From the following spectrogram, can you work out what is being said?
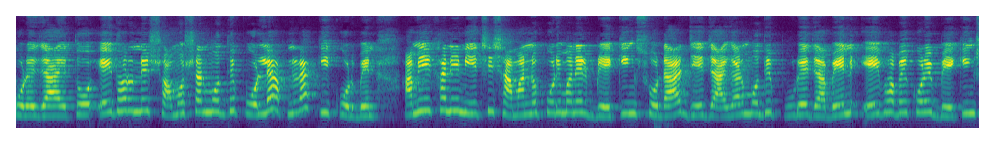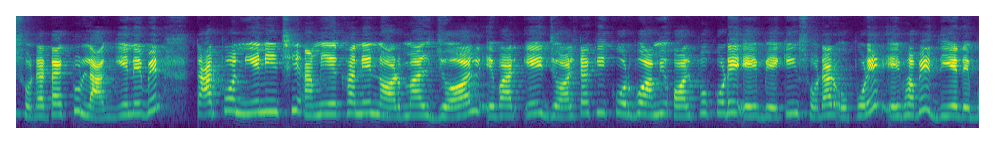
পড়ে যায়। তো এই ধরনের সমস্যার মধ্যে পড়লে আপনারা কি করবেন? আমি এখানে নিয়েছি সামান্য পরিমাণের বেকিং সোডা, যে জায়গার মধ্যে পুড়ে যাবেন এইভাবে করে বেকিং সোডাটা একটু লাগিয়ে নেবেন। তারপর নিয়ে নিয়েছি আমি এখানে নর্মাল জল। এবার এই জলটা কি করব? আমি অল্প করে এই বেকিং সোডার ওপরে এইভাবে দিয়ে দেব।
